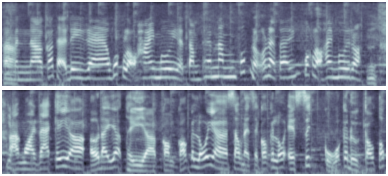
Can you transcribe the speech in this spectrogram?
Và À. mình à, có thể đi ra quốc lộ 20 rồi tầm thêm 5 phút nữa là tới quốc lộ 20 rồi. Ừ. Dạ. À, ngoài ra cái à, ở đây á, thì à, còn có cái lối à, sau này sẽ có cái lối exit của cái đường cao tốc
